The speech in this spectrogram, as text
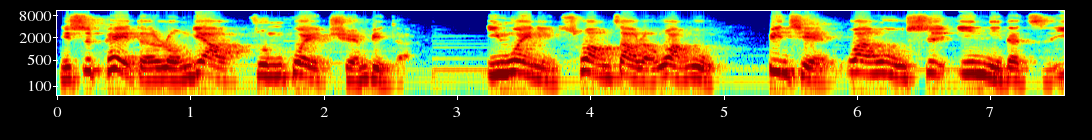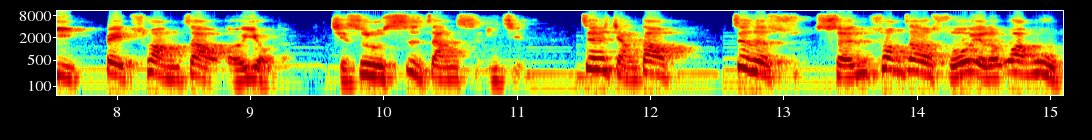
你是配得荣耀、尊贵、权柄的，因为你创造了万物，并且万物是因你的旨意被创造而有的。启示录四章十一节，这是讲到这个神创造的所有的万物，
